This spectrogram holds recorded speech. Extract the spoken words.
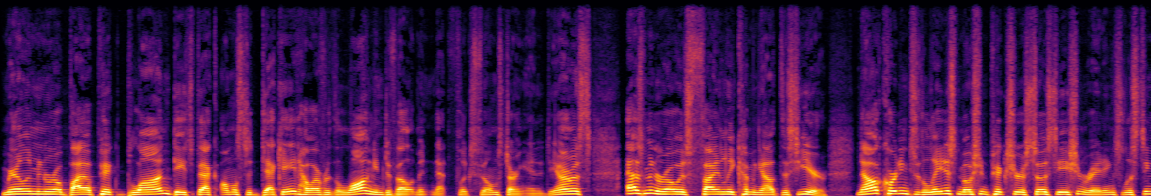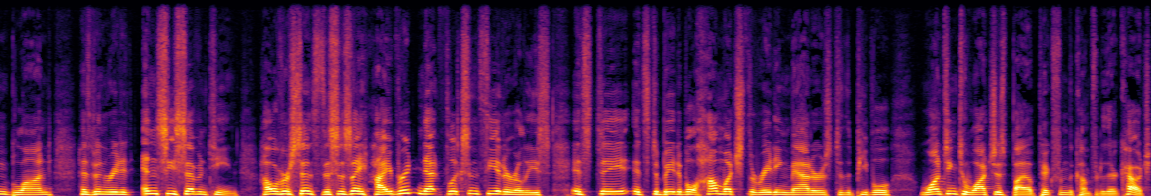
Marilyn Monroe biopic Blonde dates back almost a decade. However, the long in development Netflix film starring Ana de Armas as Monroe is finally coming out this year. Now, according to the latest Motion Picture Association ratings, listing Blonde has been rated NC 17. However, since this is a hybrid Netflix and theater release, it's, de- it's debatable how much the rating matters to the people wanting to watch this biopic from the comfort of their couch.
